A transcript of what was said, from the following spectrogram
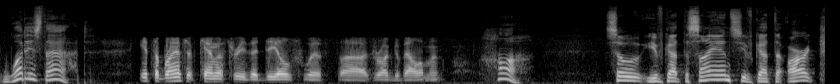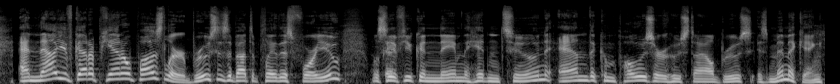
What is that? It's a branch of chemistry that deals with uh, drug development. Huh. So you've got the science, you've got the art, and now you've got a piano puzzler. Bruce is about to play this for you. We'll see if you can name the hidden tune and the composer whose style Bruce is mimicking.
